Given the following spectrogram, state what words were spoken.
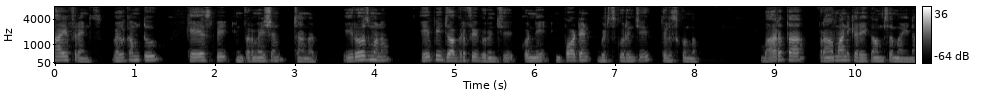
Hi friends welcome to KSP information channel. ఈరోజు మనం ఏపీ జాగ్రఫీ గురించి కొన్ని ఇంపార్టెంట్ బిట్స్ గురించి తెలుసుకుందాం. భారత ప్రామాణిక రేఖాంశమైన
